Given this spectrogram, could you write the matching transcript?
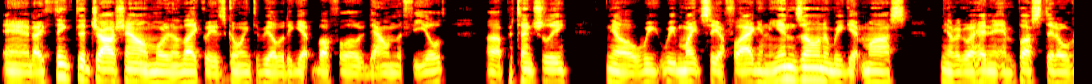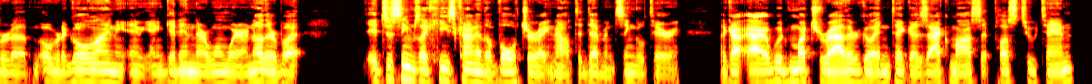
And I think that Josh Allen more than likely is going to be able to get Buffalo down the field. Uh, potentially, you know, we, we might see a flag in the end zone, and we get Moss, you know, to go ahead and, and bust it over to over to goal line and, and get in there one way or another. But it just seems like he's kind of the vulture right now to Devin Singletary. Like I, I, would much rather go ahead and take a Zack Moss at plus two ten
